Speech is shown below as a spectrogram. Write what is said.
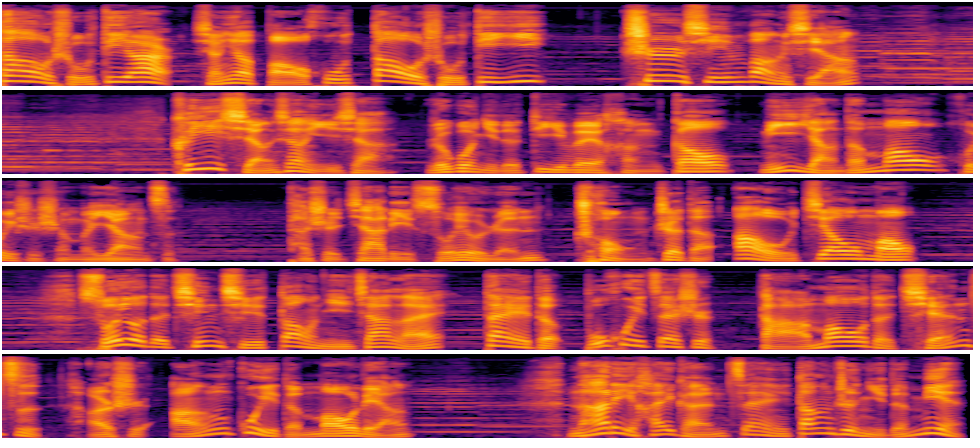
倒数第二想要保护倒数第一，痴心妄想。可以想象一下，如果你的地位很高，你养的猫会是什么样子？它是家里所有人宠着的傲娇猫，所有的亲戚到你家来带的不会再是打猫的钳子，而是昂贵的猫粮。哪里还敢再当着你的面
